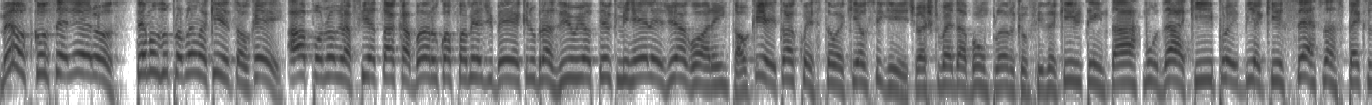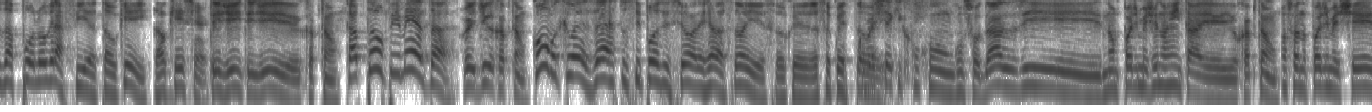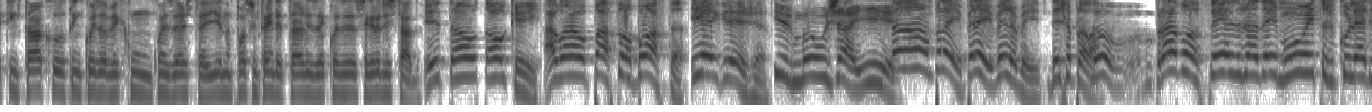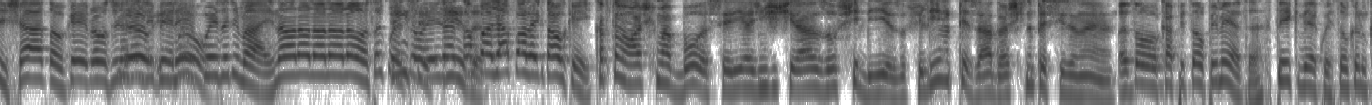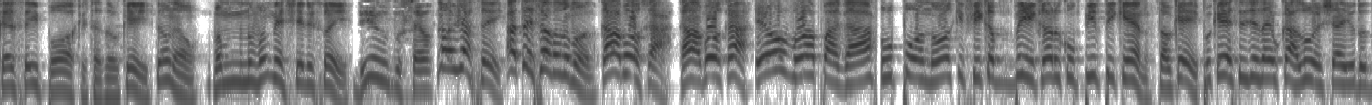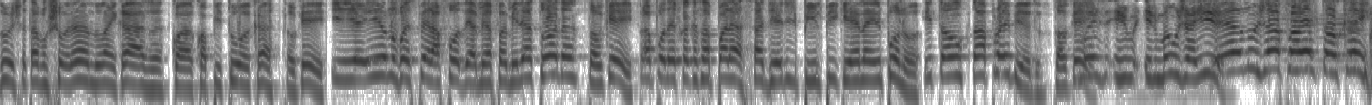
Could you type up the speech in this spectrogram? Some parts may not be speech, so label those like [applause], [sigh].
Meus conselheiros, temos um problema aqui, tá ok? A pornografia tá acabando com a família de bem aqui no Brasil e eu tenho que me reeleger agora, hein? Tá ok? Então a questão aqui é o seguinte: eu acho que vai dar bom plano que eu fiz aqui, tentar mudar aqui e proibir aqui certos aspectos da pornografia, tá ok? Tá ok, senhor. Entendi, entendi, capitão. Capitão Pimenta, Oi, diga, capitão. como que o exército se posiciona em relação a isso? ok? Essa questão. Conversei aí? aqui com, com, com soldados e não pode mexer no hentai, o capitão. Só não pode mexer, tentáculo, tem coisa a ver com, com o exército aí, eu não posso entrar em detalhes, é coisa segredo de estado. Então tá ok. Agora o pastor bosta e a igreja? Irmão Jair. Não, não, não, peraí, peraí, veja bem, deixa pra lá. Não. Pra vocês eu já dei muitas colheres de chá, tá ok? Pra vocês já Não, liberei irmão. coisa demais. Não, não, não, não, não, essa Tem questão aí já, certeza? tá- já falei que tá ok. Capitão, eu acho que uma boa seria a gente tirar as ofilias. Ofilia é pesado, eu acho que não precisa, né? Mas, ô, Capitão Pimenta, tem que ver a questão que eu não quero ser hipócrita, tá ok? Então não, vamos, não vamos mexer nisso aí. Deus do céu. Não, eu já sei. Atenção, todo mundo. Cala a boca. Cala a boca. Eu vou apagar o pornô que fica brincando com o pinto pequeno, tá ok? Porque esses dias aí o Carluxa e o Duduxa estavam chorando lá em casa com a, com a pituca, tá ok? E aí eu não vou esperar foder a minha família toda, tá ok? Pra poder ficar com essa palhaçadinha de pinto pequeno aí no pornô. Então, tá proibido, tá ok? Mas, ir- irmão Jair. Eu não já falei que tá ok?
